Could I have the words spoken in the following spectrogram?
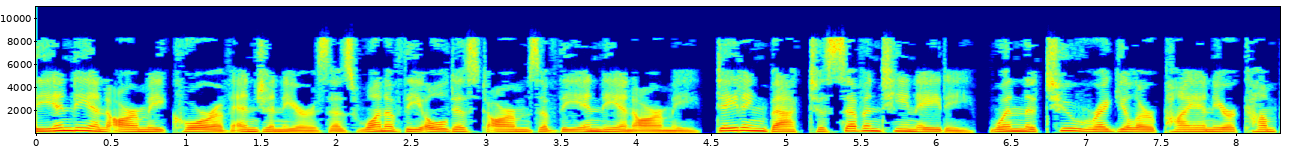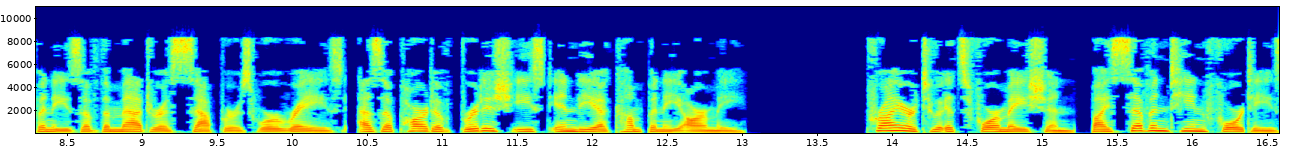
The Indian Army Corps of Engineers is one of the oldest arms of the Indian Army, dating back to 1780, when the two regular pioneer companies of the Madras Sappers were raised, as a part of British East India Company Army. Prior to its formation, by 1740s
